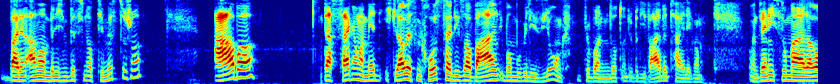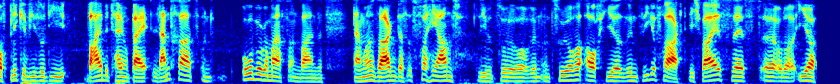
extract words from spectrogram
bei den anderen bin ich ein bisschen optimistischer. Aber das zeigt einmal mehr, ich glaube, ist ein Großteil dieser Wahlen über Mobilisierung gewonnen wird und über die Wahlbeteiligung. Und wenn ich so mal darauf blicke, wie so die Wahlbeteiligung bei Landrats- und Oberbürgermeisternwahlen sind, dann muss man sagen, das ist verheerend, liebe Zuhörerinnen und Zuhörer. Auch hier sind Sie gefragt. Ich weiß selbst, äh, oder ihr,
